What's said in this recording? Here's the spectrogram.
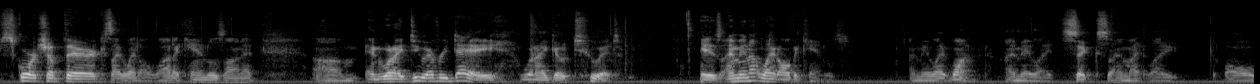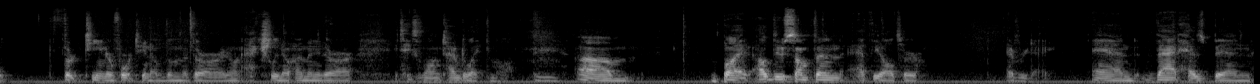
scorch up there because I light a lot of candles on it. Um, and what I do every day when I go to it is I may not light all the candles. I may light one. I may light six. I might light all 13 or 14 of them that there are. I don't actually know how many there are. It takes a long time to light them all. Um, but I'll do something at the altar every day. And that has been,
